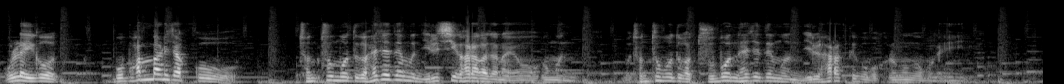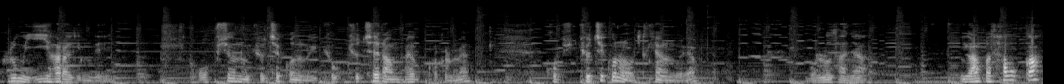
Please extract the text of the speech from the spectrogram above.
원래 이거 몹 한 마리 잡고 전투 모드가 해제되면 일씩 하락하잖아요. 그러면 뭐 전투 모드가 두 번 해제되면 1 하락되고 뭐 그런 건가 보네. 그러면 2 하락인데 옵션은 교체권으로 교, 교체를 한번 해볼까 그러면? 고- 교체권은 어떻게 하는 거예요? 뭘로 사냐? 이거 한번 사볼까?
